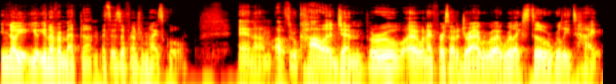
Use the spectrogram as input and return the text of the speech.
you know, you, you never met them. It's, it's a friend from high school. And um, up through college and through uh, when I first started drag, we were like we were like still really tight.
